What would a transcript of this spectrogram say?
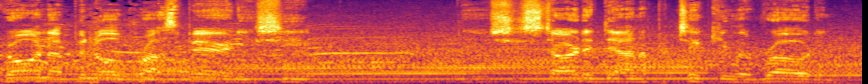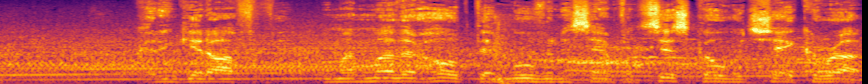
Growing up in Old Prosperity, she... You know, she started down a particular road and couldn't get off of it. And my mother hoped that moving to San Francisco would shake her up.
